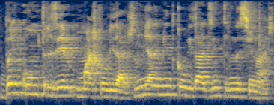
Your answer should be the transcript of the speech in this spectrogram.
bem como trazer mais convidados, nomeadamente convidados internacionais.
